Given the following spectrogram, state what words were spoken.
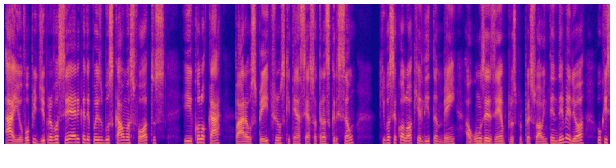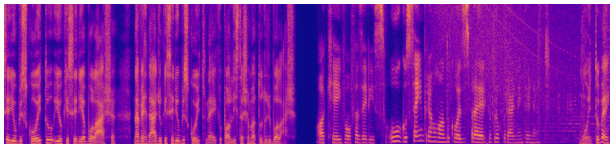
Ah, e eu vou pedir para você, Érica, depois buscar umas fotos e colocar para os Patreons que têm acesso à transcrição que você coloque ali também alguns exemplos para o pessoal entender melhor o que seria o biscoito e o que seria a bolacha. Na verdade, o que seria o biscoito, né? E que o paulista chama tudo de bolacha. Ok, vou fazer isso. Hugo sempre arrumando coisas para Erika procurar na internet. Muito bem.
